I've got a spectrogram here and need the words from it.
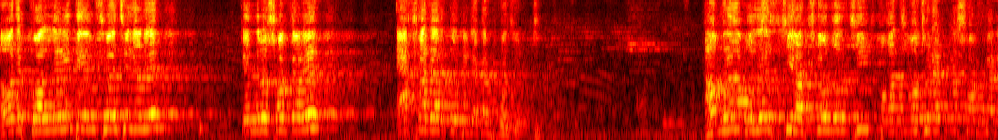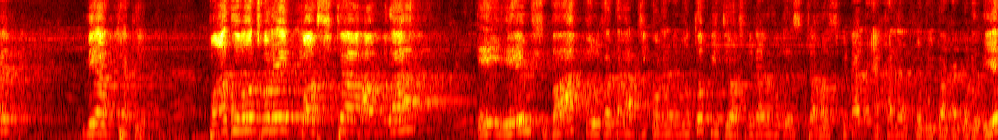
আমাদের কল্যাণীতে এমস হয়েছে জানেন? কেন্দ্র সরকারের এক হাজার কোটি টাকার প্রজেক্ট আমরা বলে এসছি, আজকেও বলছি, পাঁচ বছর একটা সরকারের মেয়াদ থাকে। পাঁচ বছরে পাঁচটা আমরা এই এইমস বা কলকাতা আরজি করার মতো পিজি হসপিটালের মতো, স্টার হসপিটাল এক হাজার কোটি টাকা করে দিয়ে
